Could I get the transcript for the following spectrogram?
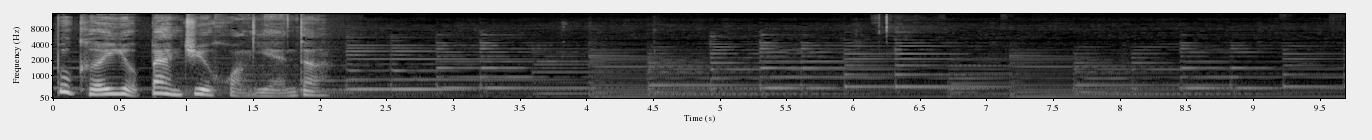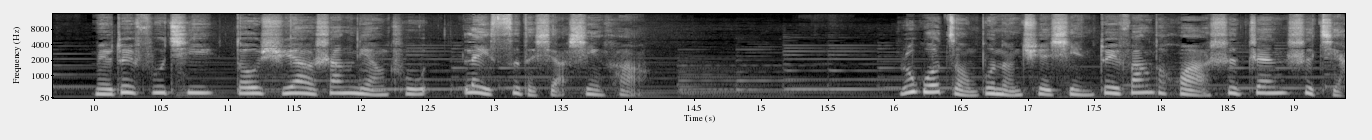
不可以有半句谎言的。每对夫妻都需要商量出类似的小信号。如果总不能确信对方的话是真是假。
